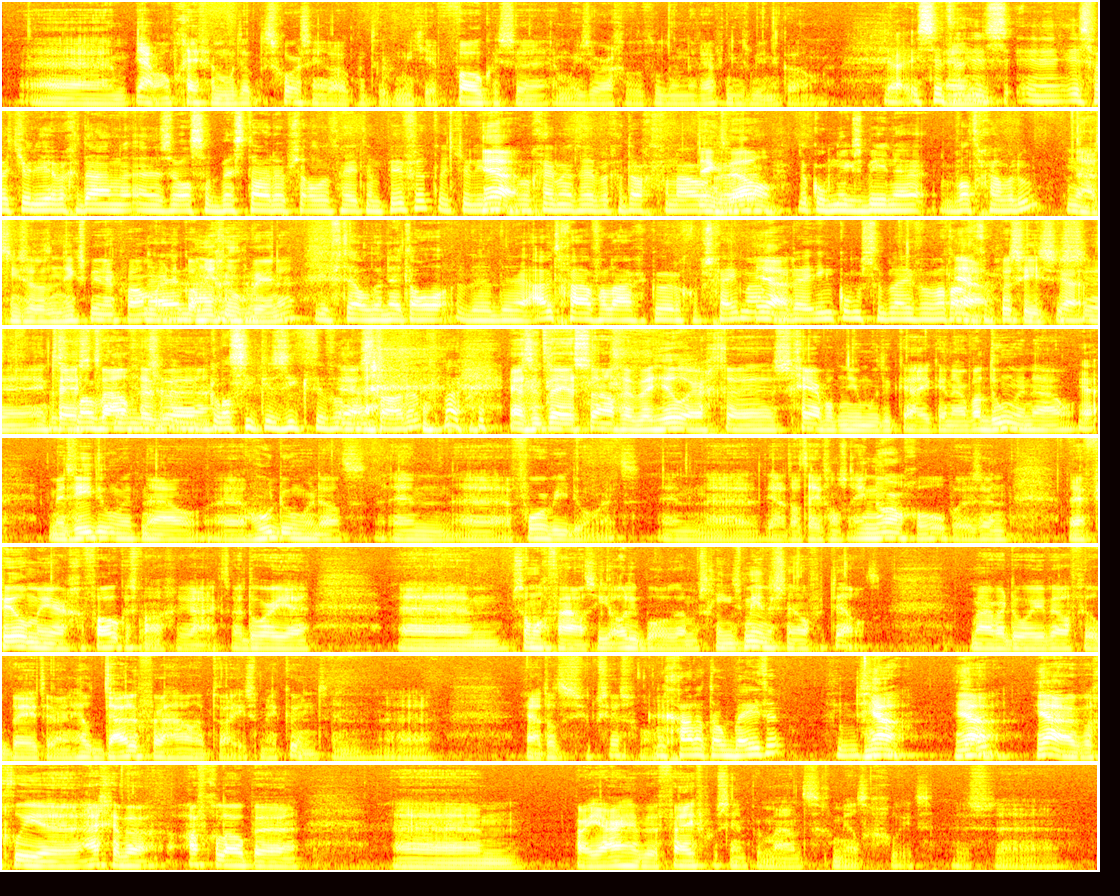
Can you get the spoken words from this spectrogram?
ja, maar op een gegeven moment moet ook de schoorsteenrook natuurlijk. Moet je focussen en moet je zorgen dat voldoende revenues binnenkomen. Ja, is, dit, is, uh, is wat jullie hebben gedaan, uh, zoals dat bij startups altijd heet, een pivot? Dat jullie op een gegeven moment hebben gedacht van nou, uh, er komt niks binnen, wat gaan we doen? Nou, het is niet zo dat er niks binnenkwam, maar er kwam niet genoeg binnen. Je vertelde net al, de, de uitgaven lagen keurig op schema, maar de inkomsten bleven wat achter. Ja, precies. Dus in 2012 hebben we... Een klassieke ziekte van een start-up. ja, dus in 2012 hebben we heel erg scherp opnieuw moeten kijken naar wat doen we nou met wie doen we het nou? Uh, hoe doen we dat? En uh, voor wie doen we het? En uh, ja, dat heeft ons enorm geholpen. We zijn daar veel meer gefocust van geraakt. Waardoor je ehm, sommige verhalen, die oliebollen, dan misschien iets minder snel vertelt. Maar waardoor je wel veel beter een heel duidelijk verhaal hebt waar je iets mee kunt. En ja, dat is succesvol. En gaat het ook beter? Ja, ja, ja, we groeien. Eigenlijk hebben we afgelopen ehm, paar jaar hebben we 5% per maand gemiddeld gegroeid. Dus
